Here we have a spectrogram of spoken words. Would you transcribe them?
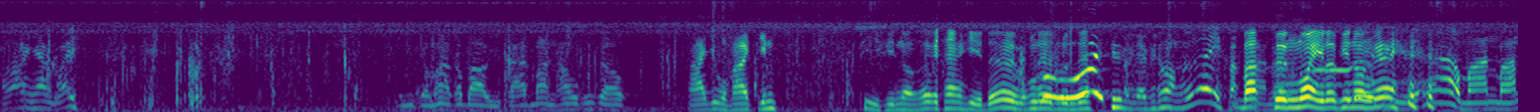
เอาย่างไปมันนี่ก็มากับเบาอีสานบ้านเฮาคือเก่าหาอยู่หากิน พี่พี่น้องเอ้ยทางพี่เด้อเบิ่งเด้อรุ่นเด้อถึงเลยพี่น้องเอ้ยคับักเพิงน้อยแล้วพี่น้องเอ้ยแล้วมานมาน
